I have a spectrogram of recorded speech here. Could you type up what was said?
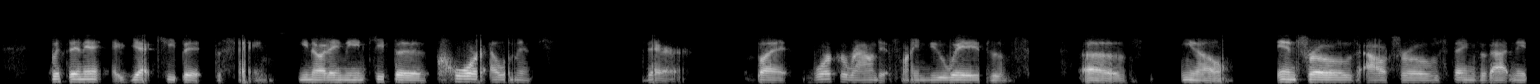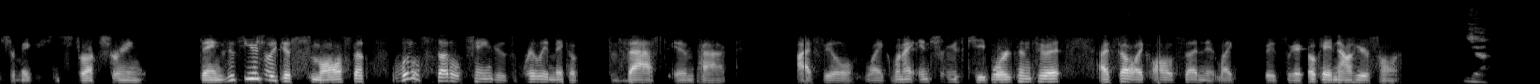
within it, yet keep it the same. You know what I mean? Keep the core elements there, but work around it. Find new ways of of you know intros, outros, things of that nature. Maybe some structuring things. It's usually just small stuff. Little subtle changes really make a vast impact I feel like when I introduce keyboards into it, I felt like all of a sudden it like it's like okay now here's Haunt. Yeah.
